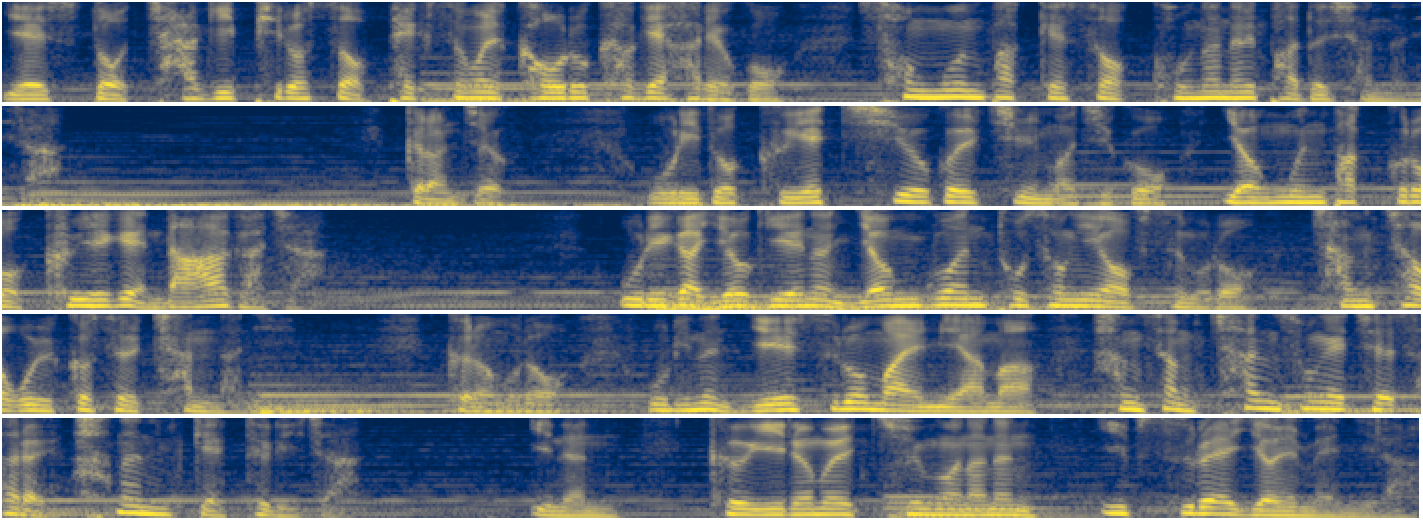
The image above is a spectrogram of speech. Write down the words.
예수도 자기 피로서 백성을 거룩하게 하려고 성문 밖에서 고난을 받으셨느니라. 그런즉 우리도 그의 치욕을 짊어지고 영문 밖으로 그에게 나아가자 우리가 여기에는 영구한 도성이 없으므로 장차 올 것을 찾나니. 그러므로 우리는 예수로 말미암아 항상 찬송의 제사를 하나님께 드리자. 이는 그 이름을 증언하는 입술의 열매니라.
